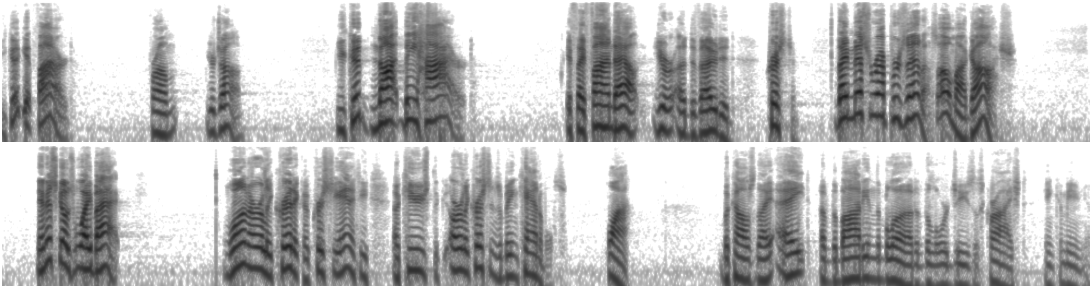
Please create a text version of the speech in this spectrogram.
You could get fired from your job. You could not be hired if they find out you're a devoted Christian. They misrepresent us. Oh my gosh. And this goes way back. One early critic of Christianity accused the early Christians of being cannibals. Why? Because they ate of the body and the blood of the Lord Jesus Christ in communion.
